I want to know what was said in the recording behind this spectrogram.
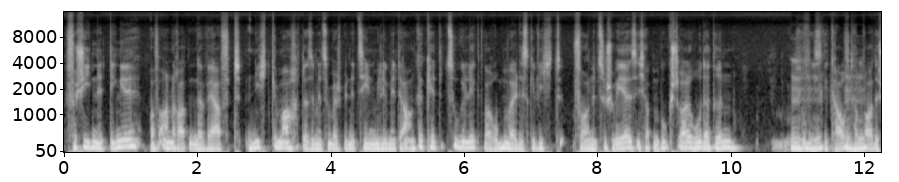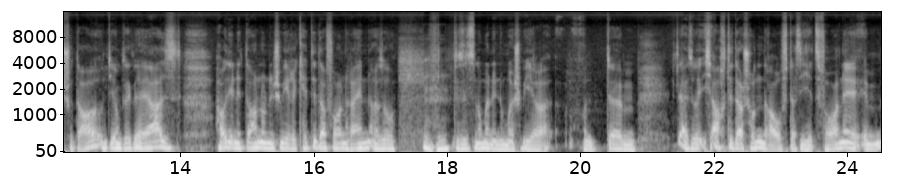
verschiedene Dinge auf Anraten der Werft nicht gemacht. Also mir zum Beispiel eine 10 mm Ankerkette zugelegt. Warum? Weil das Gewicht vorne zu schwer ist. Ich habe ein Bugstrahlruder drin. Mhm. So wie ich es gekauft mhm. habe, war das schon da. Und die haben gesagt, ja, ja das hau dir nicht da noch eine schwere Kette da vorne rein. Also mhm. das ist nochmal eine Nummer schwerer. Und ähm, also ich achte da schon drauf, dass ich jetzt vorne im,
